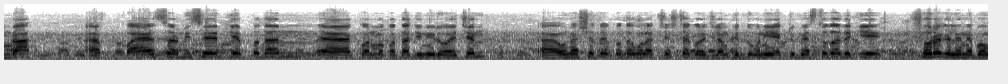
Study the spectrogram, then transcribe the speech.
আমরা ফায়ার সার্ভিসের যে প্রধান কর্মকর্তা যিনি রয়েছেন ওনার সাথে কথা বলার চেষ্টা করেছিলাম, কিন্তু উনি একটু ব্যস্ততা দেখিয়ে সরে গেলেন এবং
